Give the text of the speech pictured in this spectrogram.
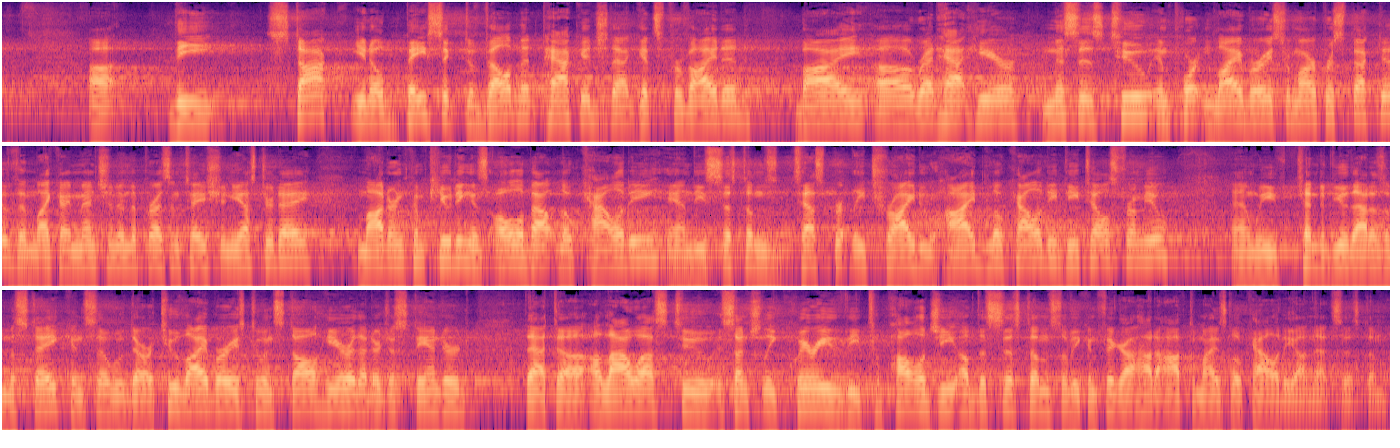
Uh, the stock, you know, basic development package that gets provided by uh, Red Hat here misses two important libraries from our perspective. And like I mentioned in the presentation yesterday, modern computing is all about locality, and these systems desperately try to hide locality details from you. And we tend to view that as a mistake. And so there are two libraries to install here that are just standard that uh, allow us to essentially query the topology of the system so we can figure out how to optimize locality on that system.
